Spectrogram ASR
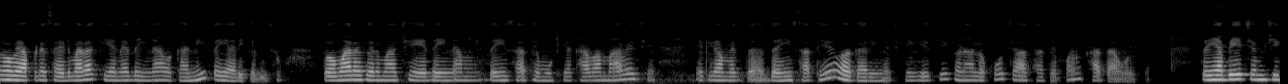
તો હવે આપણે સાઈડમાં રાખી અને દહીંના વઘારની તૈયારી કરીશું. તો અમારા ઘરમાં છે એ દહીંના દહીં સાથે મૂઠિયા ખાવામાં આવે છે. એટલે અમે દહીં સાથે વઘારીને જ ખાઈએ છીએ. ઘણા લોકો ચા સાથે પણ ખાતા હોય છે. તો અહીંયા બે ચમચી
